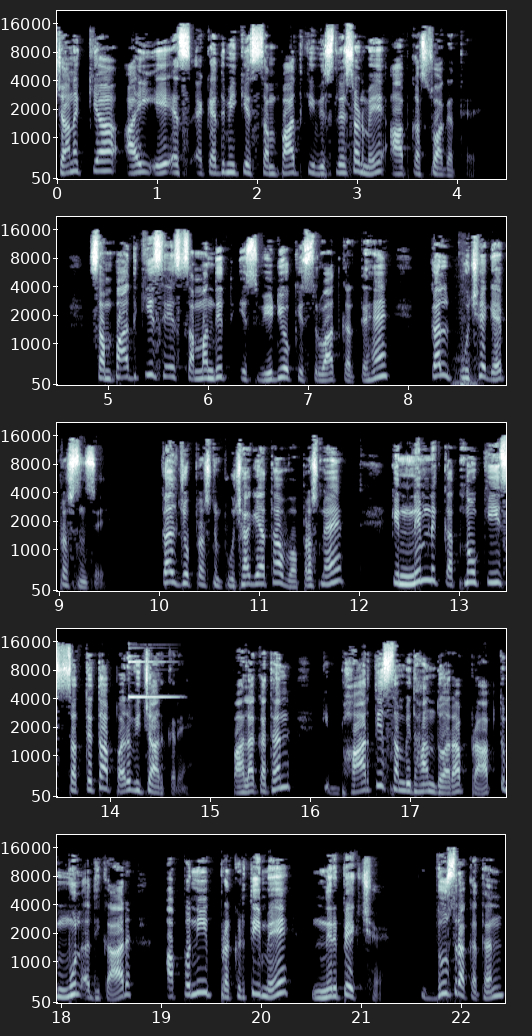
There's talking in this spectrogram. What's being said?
चाणक्य आईएएस एकेडमी के संपादकीय विश्लेषण में आपका स्वागत है। संपादकीय से संबंधित इस वीडियो की शुरुआत करते हैं कल पूछे गए प्रश्न से। कल जो प्रश्न पूछा गया था, वह प्रश्न है कि निम्न कथनों की सत्यता पर विचार करें। पहला कथन, कि भारतीय संविधान द्वारा प्राप्त मूल अधिकार अपनी प्रकृति में निरपेक्ष है। दूसरा कथन,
